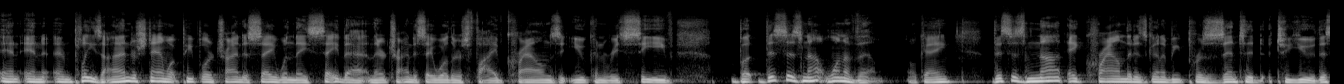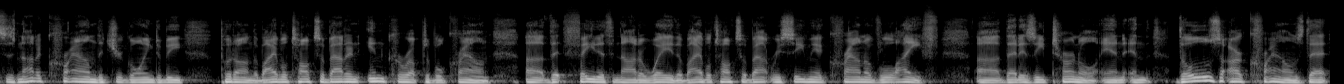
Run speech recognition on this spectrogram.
and and and please i understand what people are trying to say when they say that and they're trying to say well there's five crowns that you can receive. But this is not one of them okay this is not a crown that is going to be presented to you. This is not a crown that you're going to be put on. The Bible talks about an incorruptible crown uh, that fadeth not away. The Bible talks about receiving a crown of life uh, that is eternal, and and those are crowns that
